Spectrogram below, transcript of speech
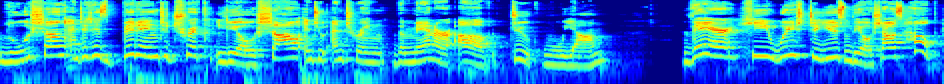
Lu Sheng and did his bidding to trick Liu Shao into entering the manor of Duke Wu Yang. There, he wished to use Liu Shao's help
